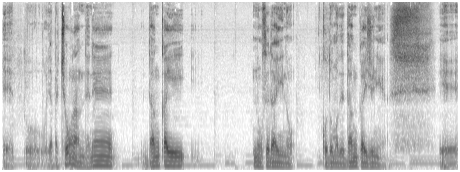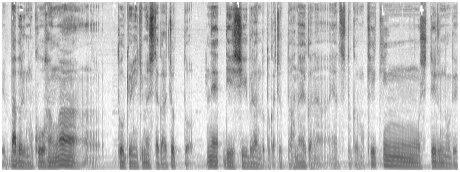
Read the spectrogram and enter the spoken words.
えー、っとやっぱり長男でね団塊の世代の子供で団塊ジュニア、えー、バブルも後半は東京に行きましたからちょっとね DC ブランドとかちょっと華やかなやつとかも経験をしてるので。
